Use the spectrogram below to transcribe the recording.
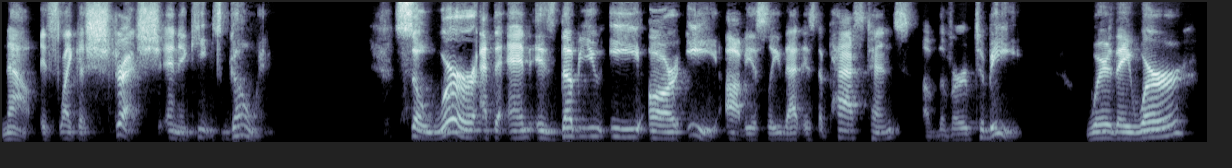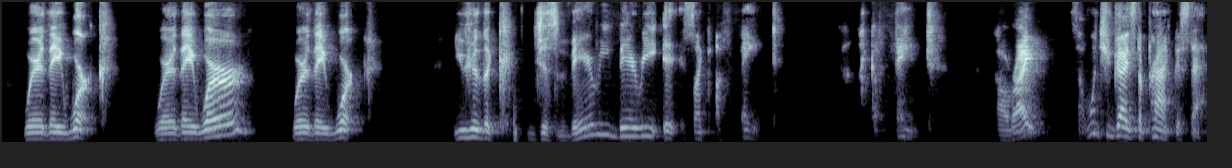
Now, it's like a stretch and it keeps going. So, were at the end is W E R E. Obviously, that is the past tense of the verb to be. Where they were, where they work. Where they were, where they work. You hear the k just very, very, it's like a faint. Like a faint. All right? So, I want you guys to practice that.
